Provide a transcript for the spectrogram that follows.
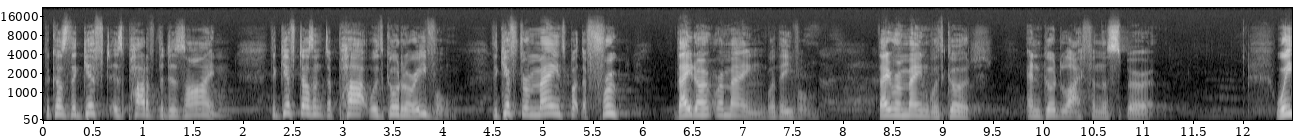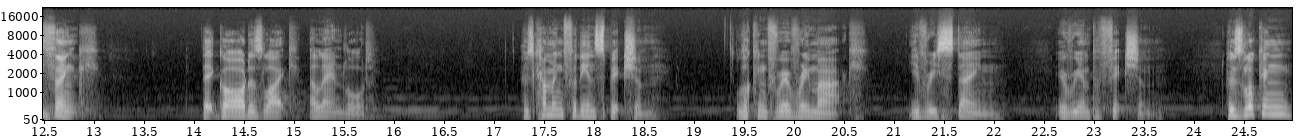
Because the gift is part of the design. The gift doesn't depart with good or evil. The gift remains, but the fruit, they don't remain with evil. They remain with good and good life in the spirit. We think that God is like a landlord who's coming for the inspection looking for every mark, every stain, every imperfection, who's looking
